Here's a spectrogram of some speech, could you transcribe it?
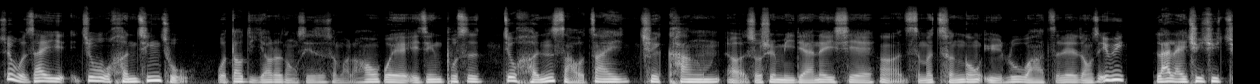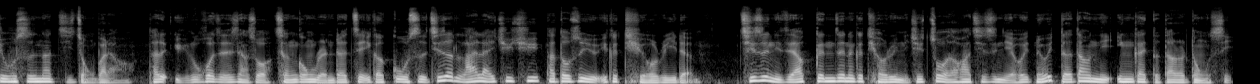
所以我在就很清楚我到底要的东西是什么，然后我也已经不是就很少再去看呃 social media 那些呃什么成功语录啊之类的东西，因为。来来去去就是那几种罢了，他的语录或者是想说成功人的这一个故事，其实来来去去它都是有一个 theory 的。其实你只要跟着那个 theory 你去做的话，其实你也会你会得到你应该得到的东西。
